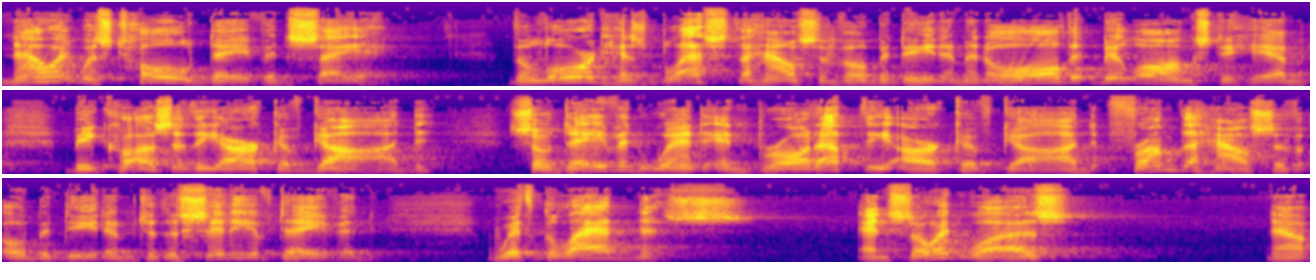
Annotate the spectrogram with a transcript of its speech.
Now it was told David, saying, The Lord has blessed the house of Obed-Edom and all that belongs to him because of the ark of God, so David went and brought up the ark of God from the house of Obed-Edom to the city of David with gladness. And so it was. Now,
